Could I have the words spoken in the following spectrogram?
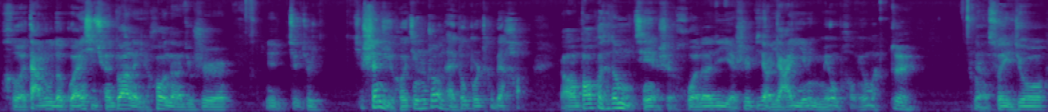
和大陆的关系全断了以后呢，就是呃就就身体和精神状态都不是特别好，然后包括他的母亲也是活的也是比较压抑，因为你没有朋友嘛，对，嗯，所以就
